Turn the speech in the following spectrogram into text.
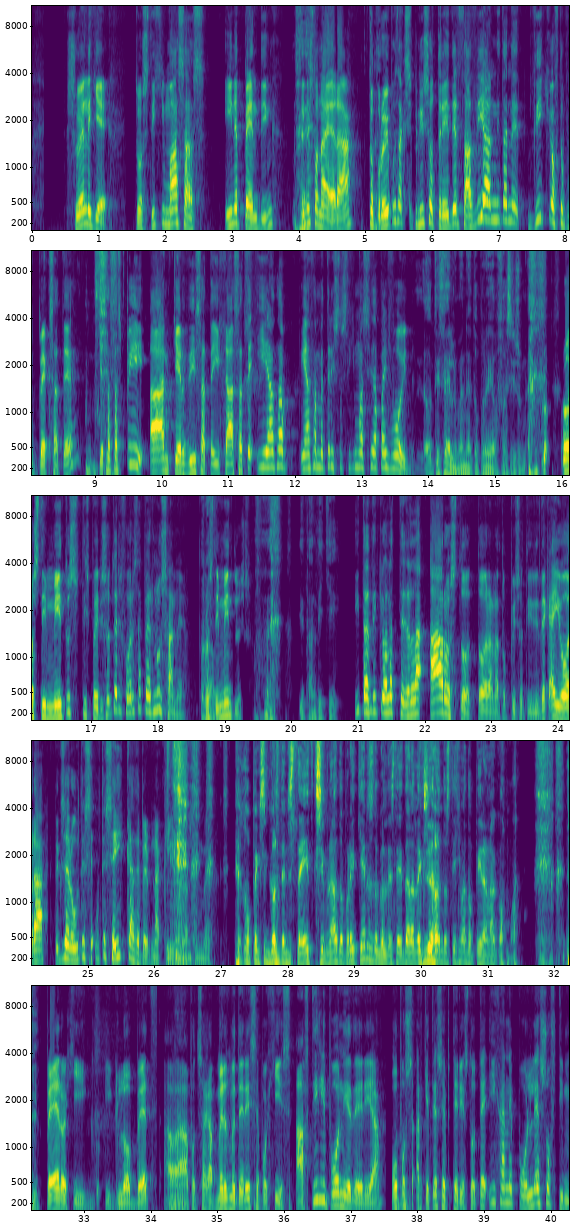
Σου έλεγε το στοίχημά σας είναι pending, ναι. είναι στον αέρα. Το πρωί που θα ξυπνήσει ο trader θα δει αν ήταν δίκαιο αυτό που παίξατε και θα σας πει αν κερδίσατε ή χάσατε ή αν θα, ή αν θα μετρήσει το στοίχημα ή θα πάει void. Ό,τι θέλουμε, ναι, το πρωί αποφασίζουμε. Προ προς τιμή τους, τις περισσότερες φορές θα περνούσανε. Προς τιμή τους. ήταν δίκαιοι ήταν δίκαιο, αλλά τρελά άρρωστο τώρα να το πεις ότι 10 η ώρα δεν ξέρω, ούτε σε, ούτε σε οίκα δεν πρέπει να κλείνει, ας πούμε. Έχω παίξει Golden State, ξυπνάω το πρωί, κέρδισε τον Golden State, αλλά δεν ξέρω αν το στοίχημα το πήραν ακόμα. Υπέροχη η Globet ναι. από τις αγαπημένες μου εταιρείες της εποχής. Αυτή λοιπόν η εταιρεία, όπως mm. αρκετές εταιρείες τότε, είχαν πολλές off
